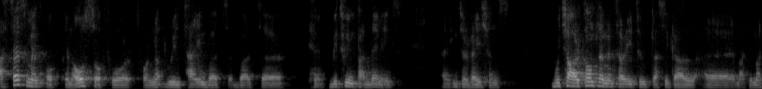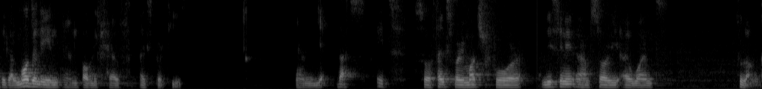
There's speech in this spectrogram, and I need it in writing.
assessment and also for, for not real-time, but, but uh, between pandemics uh, interventions which are complementary to classical uh, mathematical modeling and public health expertise. And yeah, that's it. So thanks very much for listening. I'm sorry I went too long.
